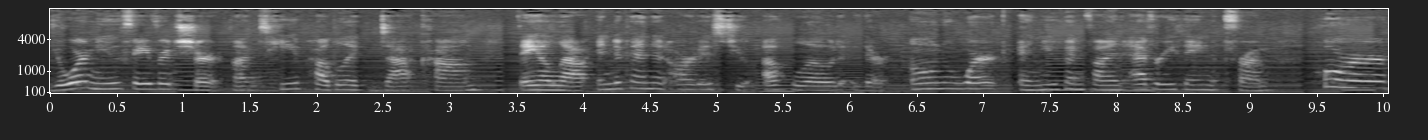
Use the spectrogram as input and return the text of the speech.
your new favorite shirt on teepublic.com. They allow independent artists to upload their own work, and you can find everything from horror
